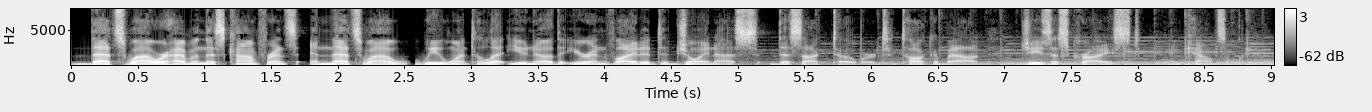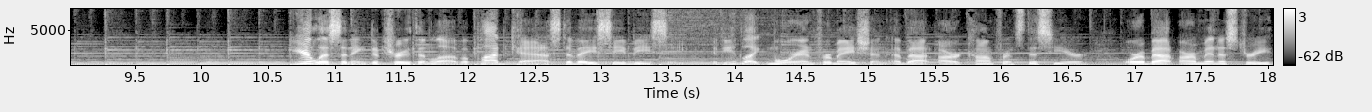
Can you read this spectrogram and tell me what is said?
That's why we're having this conference, and that's why we want to let you know that you're invited to join us this October to talk about Jesus Christ and counseling. You're listening to Truth and Love, a podcast of ACBC. If you'd like more information about our conference this year, or about our ministry,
